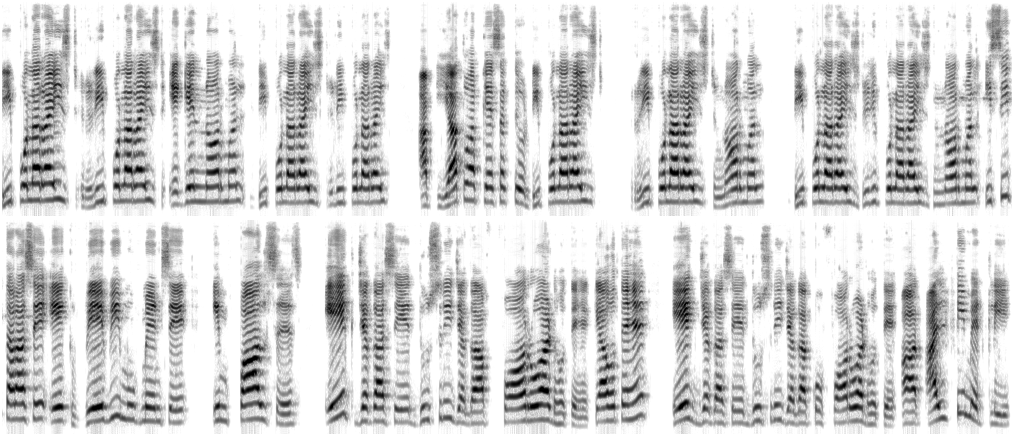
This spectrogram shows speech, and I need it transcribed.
depolarized repolarized again normal depolarized repolarized आप या तो आप कह सकते हो depolarized repolarized normal depolarized repolarized normal इसी तरह से एक वेवी मूवमेंट से इम्पल्सेस एक जगह से दूसरी जगह फॉरवर्ड होते हैं क्या होते हैं एक जगह से दूसरी जगह को फॉरवर्ड होते हैं और अल्टीमेटली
